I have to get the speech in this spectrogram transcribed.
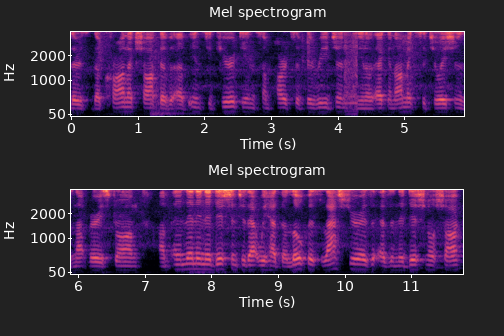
There's the chronic shock of, of, insecurity in some parts of the region. You know, economic situation is not very strong. Um, and then in addition to that, we had the locust last year as, as an additional shock.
